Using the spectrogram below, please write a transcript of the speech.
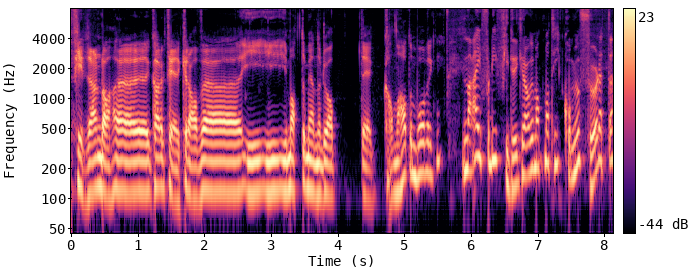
fireren, da, eh, karakterkravet i, i, i matte, mener du at det kan ha hatt en påvirkning? Nei, fordi firerkravet i matematikk kom jo før dette.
